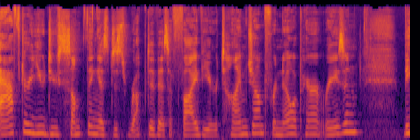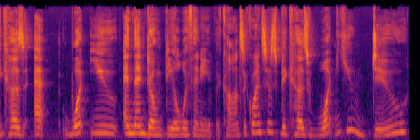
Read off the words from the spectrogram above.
after you do something as disruptive as a five year time jump for no apparent reason because at what you and then don't deal with any of the consequences because what you do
